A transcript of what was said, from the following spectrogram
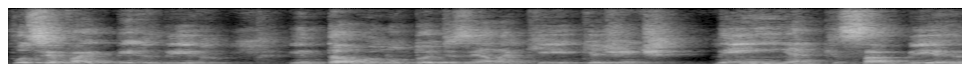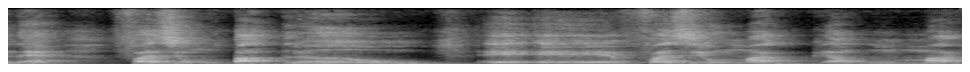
Você vai perder. Então, eu não estou dizendo aqui que a gente tenha que saber né, fazer um padrão, é, fazer uma, uma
